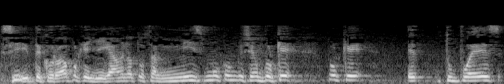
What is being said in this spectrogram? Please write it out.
Sí, te acordaba porque llegaban otros a la misma conclusión. ¿Por qué? Porque tú puedes,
